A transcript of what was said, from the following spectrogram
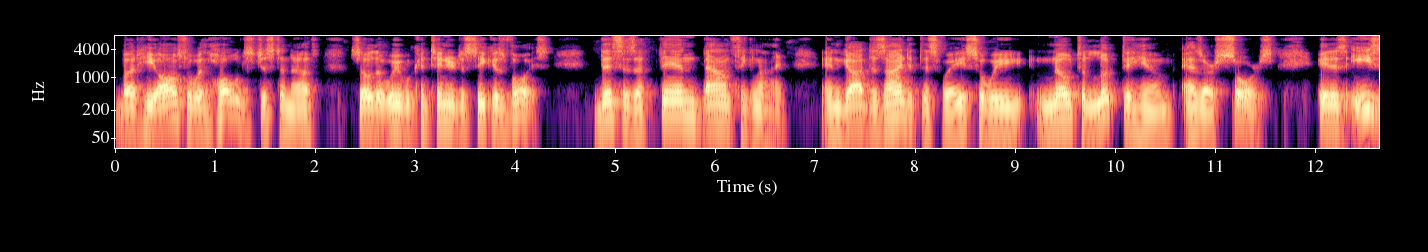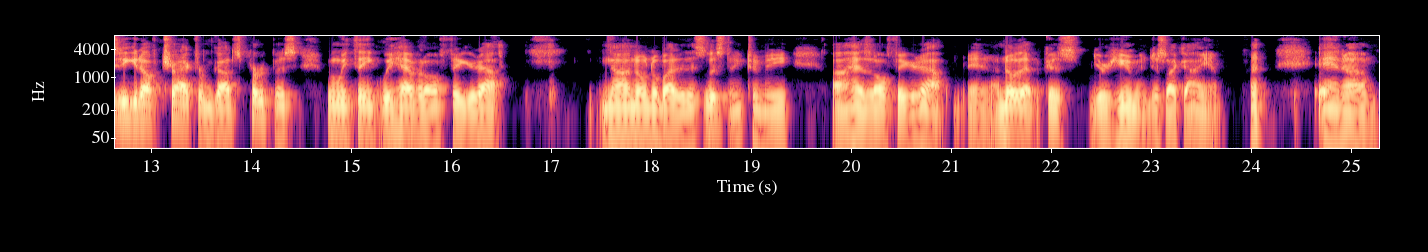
but He also withholds just enough so that we will continue to seek His voice. This is a thin balancing line, and God designed it this way so we know to look to Him as our source. It is easy to get off track from God's purpose when we think we have it all figured out. Now, I know nobody that's listening to me uh, has it all figured out. And I know that because you're human, just like I am. and um,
